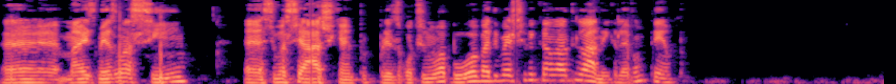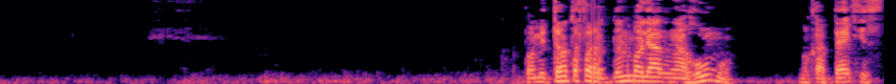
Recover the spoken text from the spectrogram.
É, mas mesmo assim, é, se você acha que a empresa continua boa, vai diversificando lá de lá, nem que leva um tempo. Palmitão está dando uma olhada na Rumo, no CAPEX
